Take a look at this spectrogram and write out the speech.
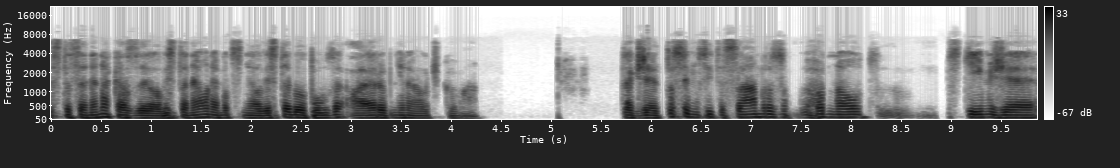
jste se nenakazil, vy jste neonemocněl, vy jste byl pouze aerobně naočkován. Takže to si musíte sám rozhodnout s tím, že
